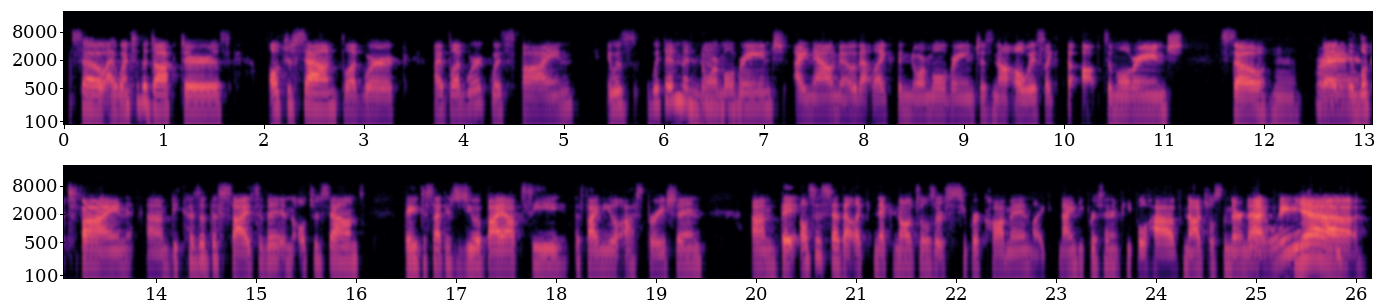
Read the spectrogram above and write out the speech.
So i went to the doctors ultrasound blood work. My blood work was fine it was within the normal Mm. range. I now know that like the normal range is not always like the optimal range. So, Mhm. but Right. it looked fine. Um, because of the size of it in the ultrasound, they decided to do a biopsy, the fine needle aspiration. Um, they also said that like neck nodules are super common. Like 90% of people have nodules in their neck. Really? Yeah.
